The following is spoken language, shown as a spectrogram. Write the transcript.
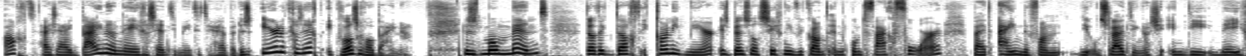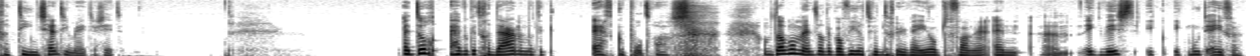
8, hij zei bijna 9 centimeter te hebben. Dus eerlijk gezegd, ik was er al bijna. Dus het moment dat ik dacht, ik kan niet meer, is best wel significant en komt vaak voor bij het einde van die ontsluiting, als je in die 9, 10 centimeter zit. En toch heb ik het gedaan omdat ik echt kapot was. op dat moment zat ik al 24 uur weeën op te vangen. En um, ik wist, ik, ik moet even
